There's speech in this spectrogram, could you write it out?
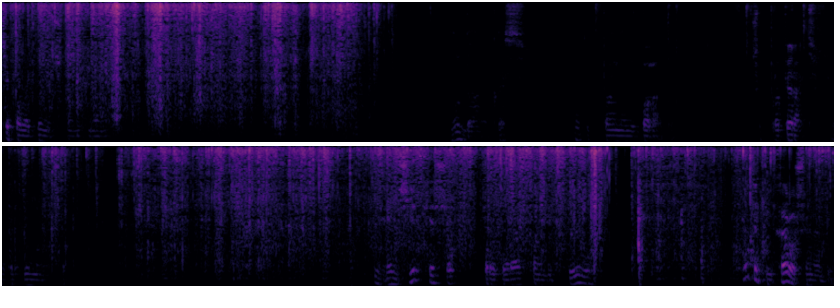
Ще полотенечко, не знаю. Ну да, якась. Ну тут, певно, їх багато. Протирати. Я так думаю, що. З ганчірки, щоб протирати там від пилу. Ну такий хороший набір.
